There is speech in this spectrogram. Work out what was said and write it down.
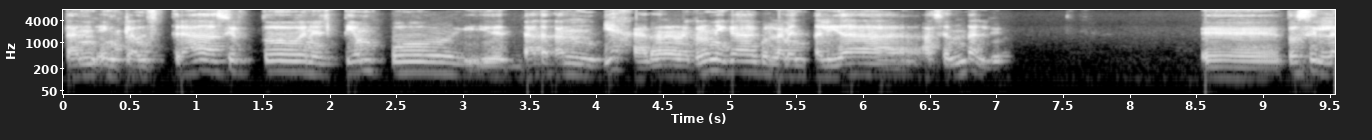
tan enclaustrada, ¿cierto?, en el tiempo y de data tan vieja, tan anacrónica, con la mentalidad hacendal. Eh, entonces la,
